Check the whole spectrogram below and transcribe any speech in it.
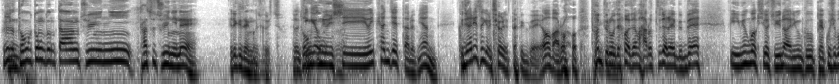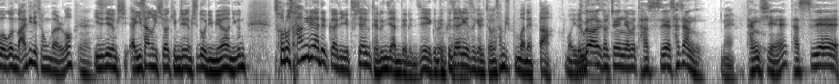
그래서 김- 도곡동 땅 주인이 다스 주인이네 이렇게 된 거죠. 그렇죠. 김경준 씨의 편지에 따르면 그 자리에서 결정을 했다는 거예요. 바로 돈 들어오자마자 바로 투자를 했는데 그 이명박 씨가 주인 아니면 그 190억 원 만일에 정말로 예. 이재정 씨, 아, 이상은 씨와 김재정 씨 돈이면 이건 서로 상의를 해야 될 거 아니에요. 이게 투자해도 되는지 안 되는지. 근데 그 그러니까요. 자리에서 결정을 30분 만에 했다. 뭐 이런. 누가. 결정했냐면 다스의 사장이 네. 당시에 다스의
